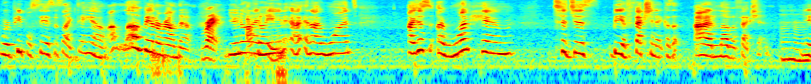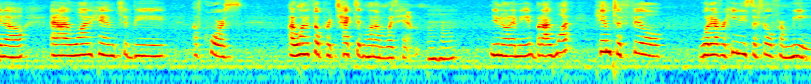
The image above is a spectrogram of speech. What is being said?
where people see us. It's like, damn, I love being around them. Right. You know what I, you. mean? A- And I want, I just, I want him to just be affectionate because I love affection, Mm-hmm. you know? And I want him to be, of course, I want to feel protected when I'm with him. Mm-hmm. You know what I mean? But I want him to feel whatever he needs to feel from me,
